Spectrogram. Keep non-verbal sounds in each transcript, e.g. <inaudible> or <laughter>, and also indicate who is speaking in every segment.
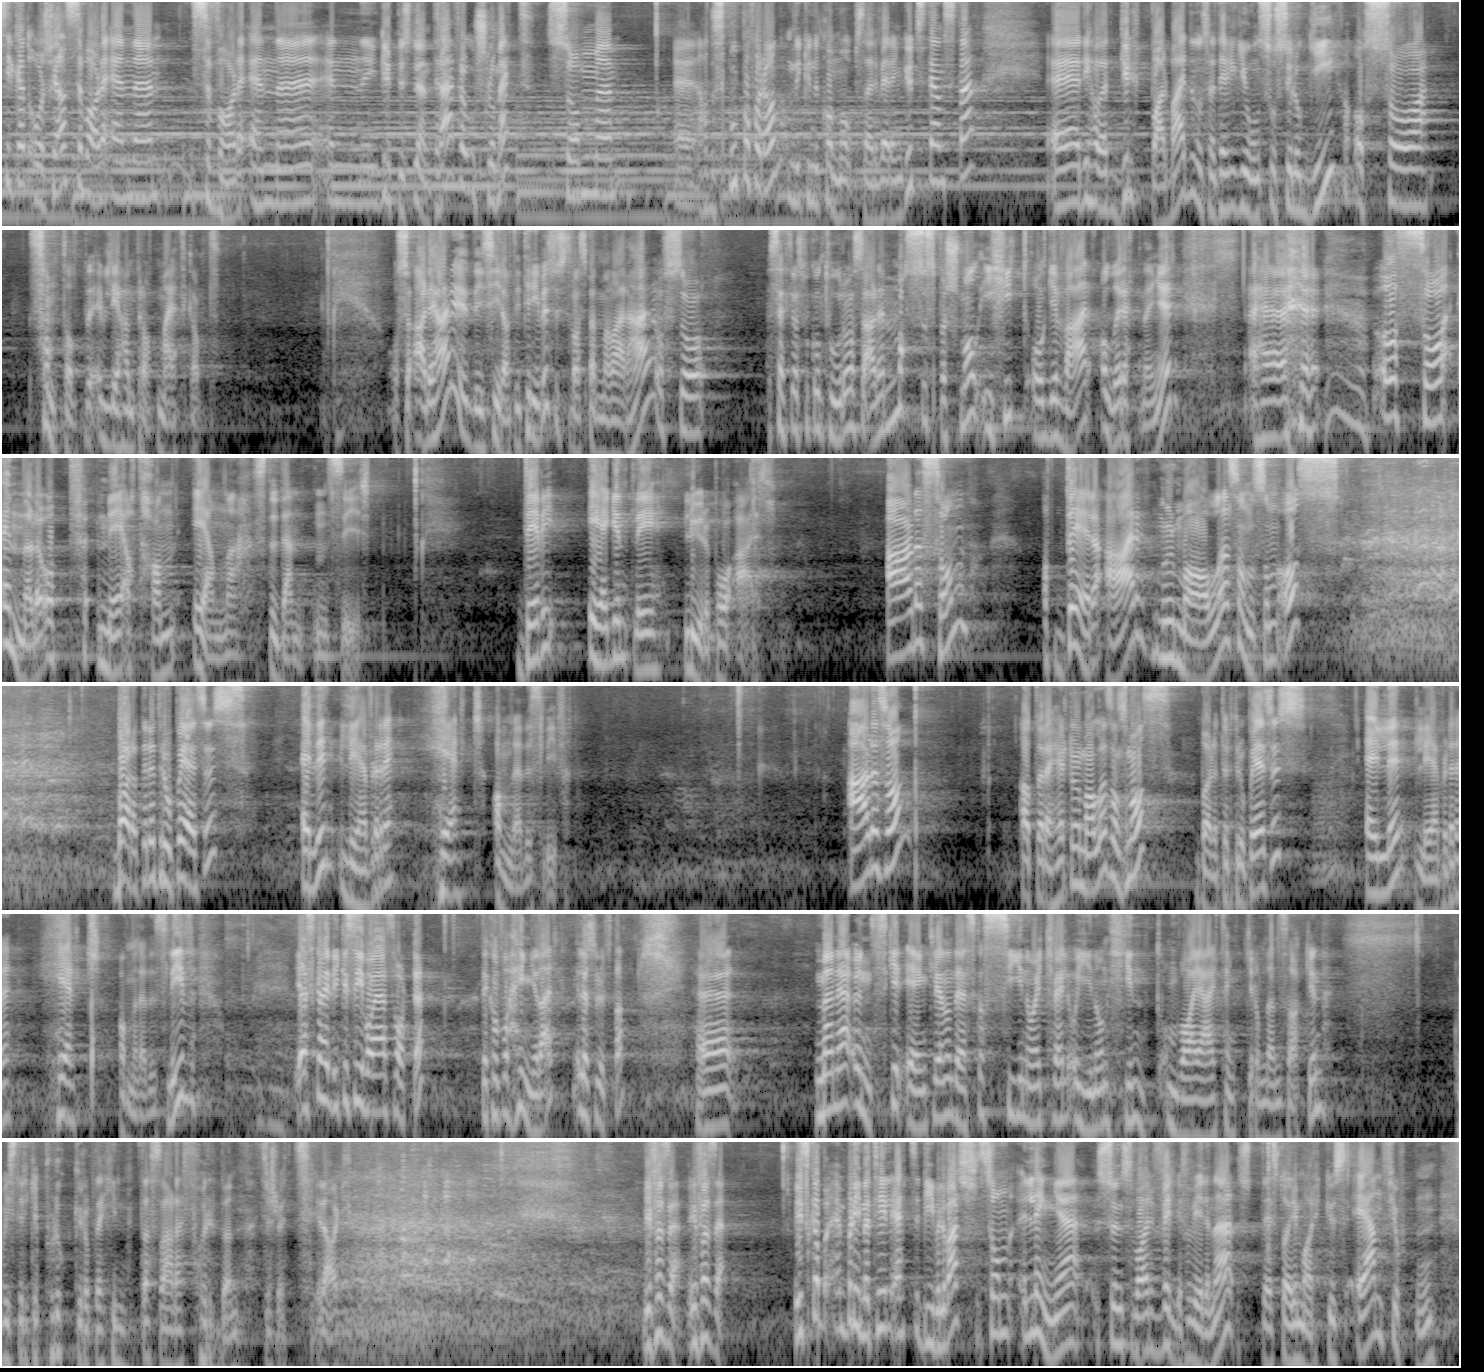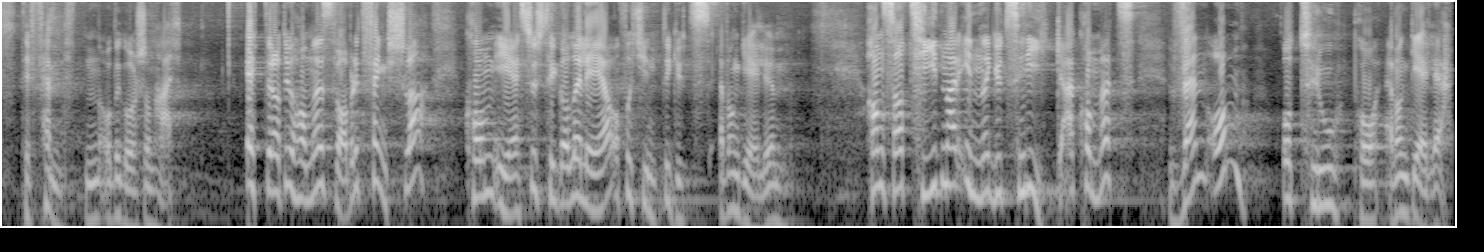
Speaker 1: ca. et år siden så var det en, eh, var det en, eh, en gruppe studenter her fra Oslo OsloMet som eh, hadde spurt på forhånd om de kunne komme og observere en gudstjeneste. De hadde et gruppearbeid noe som heter religionssosiologi, og så samtalte de ha en prat med meg i etterkant. Og så er De her, de sier at de trives, syns det var spennende å være her. og så setter vi oss på kontoret, og så er det masse spørsmål i hytt og gevær, alle retninger. Eh, <laughs> og så ender det opp med at han ene studenten sier Det vi egentlig lurer på, er Er det sånn at dere er normale, sånne som oss? Bare at dere tror på Jesus? Eller lever dere helt annerledes liv? Er det sånn at dere er helt normale, sånn som oss, bare at dere tror på Jesus? Eller lever dere helt annerledes liv? Jeg skal heller ikke si hva jeg svarte. Det kan få henge der i løse lufta. Eh, men jeg ønsker egentlig gjennom det jeg skal si nå i kveld, å gi noen hint om hva jeg tenker om den saken. Og hvis dere ikke plukker opp det hintet, så er det forbønn til slutt i dag. Vi får se. Vi får se. Vi skal bli med til et bibelvers som lenge syntes var veldig forvirrende. Det står i Markus 1, 14-15, og det går sånn her. Etter at Johannes var blitt fengsla, kom Jesus til Galilea og forkynte Guds evangelium. Han sa tiden er inne, Guds rike er kommet. Vend om og tro på evangeliet.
